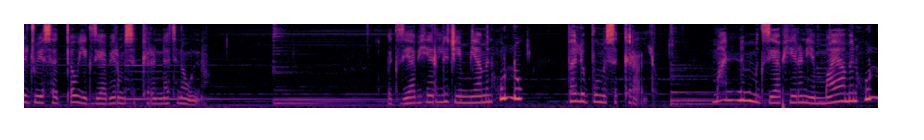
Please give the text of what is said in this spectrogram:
ልጁ የሰጠው የእግዚአብሔር ምስክርነት ነውና። በእግዚአብሔር ልጅ የሚያምን ሁሉ በልቡ ምስክር አለው። ማንም እግዚአብሔርን የማያምን ሁሉ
